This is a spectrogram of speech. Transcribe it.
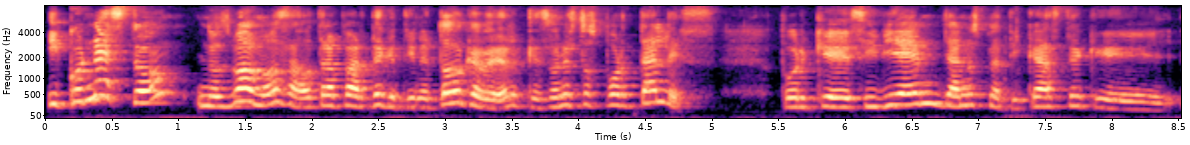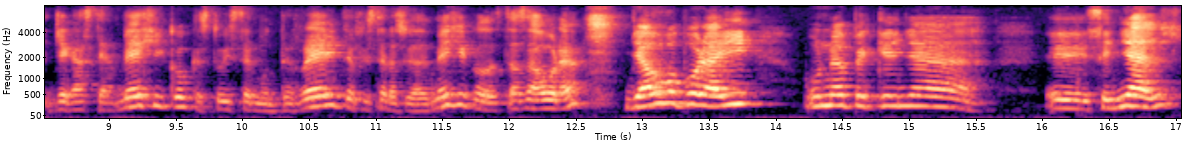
Y con esto nos vamos a otra parte que tiene todo que ver, que son estos portales. Porque si bien ya nos platicaste que llegaste a México, que estuviste en Monterrey, te fuiste a la Ciudad de México, donde estás ahora, ya hubo por ahí una pequeña eh, señal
